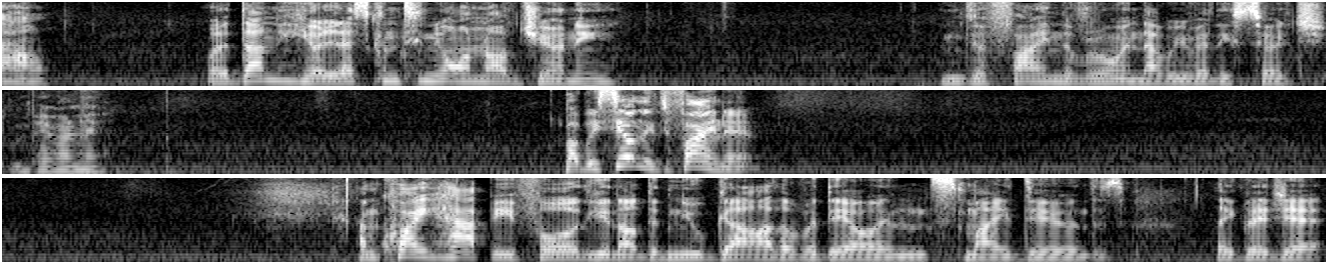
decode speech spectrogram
Now, we're done here. Let's continue on our journey. We need to find the ruin that we already searched, apparently. But we still need to find it. I'm quite happy for, you know, the new god over there in Smite, dude. Like, legit.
